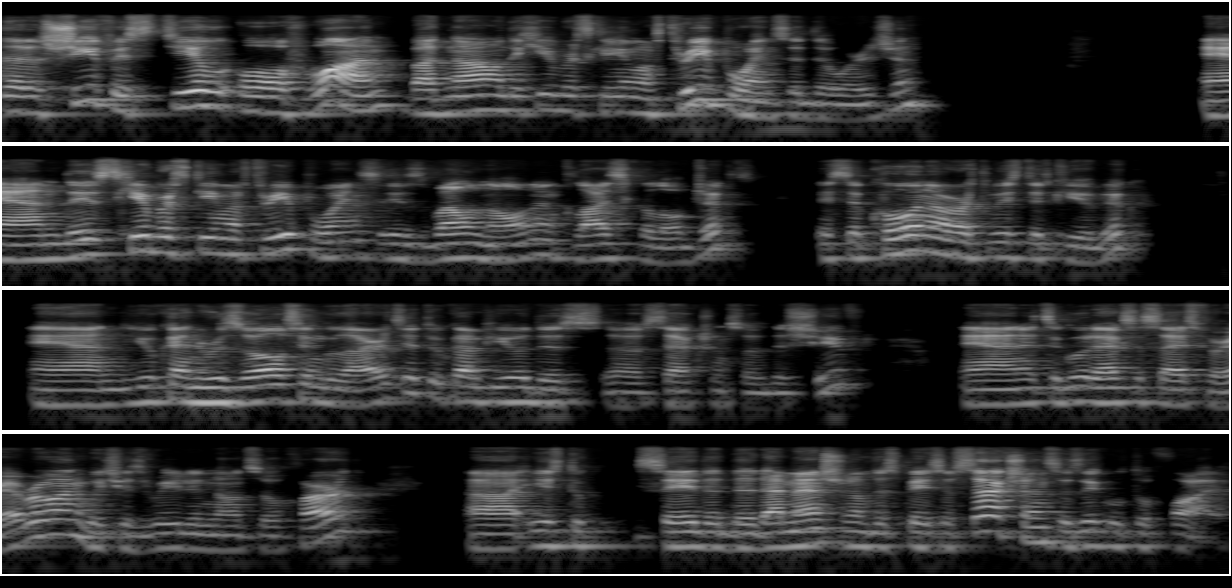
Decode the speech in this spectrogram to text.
the sheaf is still O of one, but now the Hilbert scheme of three points at the origin. And this Hilbert scheme of three points is well known in classical objects. It's a cone over twisted cubic. And you can resolve singularity to compute these uh, sections of the sheaf. And it's a good exercise for everyone, which is really not so hard, uh, is to say that the dimension of the space of sections is equal to five.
